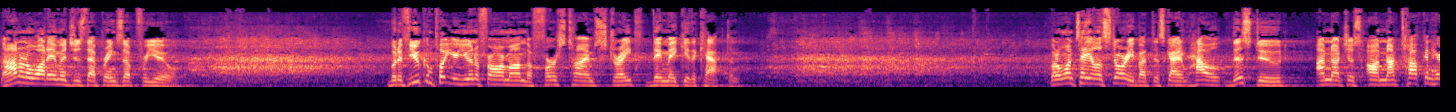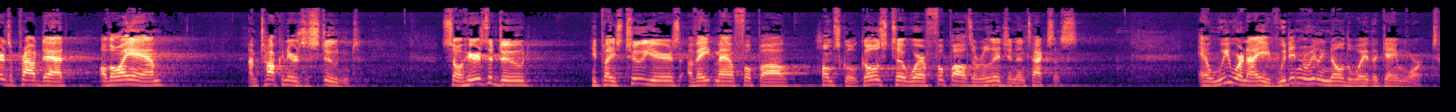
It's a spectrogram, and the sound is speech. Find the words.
Now, I don't know what images that brings up for you. But if you can put your uniform on the first time straight, they make you the captain. But I want to tell you a story about this guy and how this dude, I'm not just, I'm not talking here as a proud dad, although I am. I'm talking here as a student. So here's a dude. He plays two years of eight man football, homeschool, goes to where football is a religion in Texas. And we were naive. We didn't really know the way the game worked.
